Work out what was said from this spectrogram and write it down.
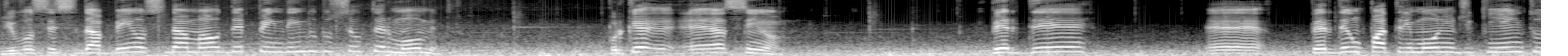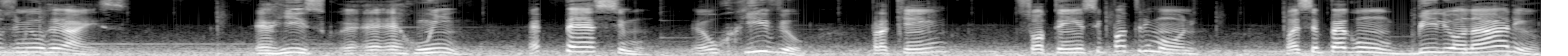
de você se dar bem ou se dar mal dependendo do seu termômetro. Porque é assim, ó. Perder. É, perder um patrimônio de 500 mil reais. É risco, é, é, é ruim, é péssimo, é horrível para quem só tem esse patrimônio. Mas você pega um bilionário,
